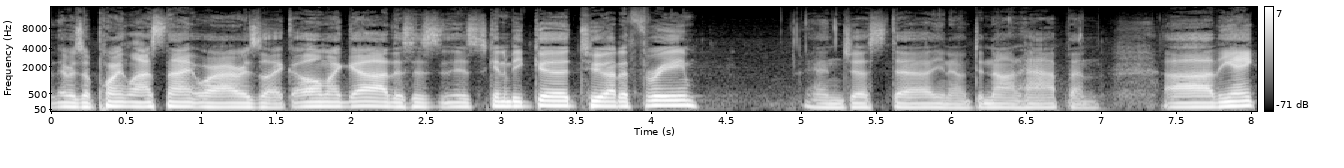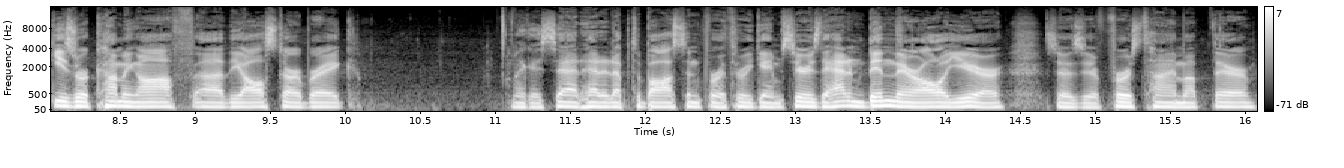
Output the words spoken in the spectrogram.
there was a point last night where I was like, "Oh my God, this is is going to be good. Two out of three. and just uh, you know did not happen. Uh, the Yankees were coming off uh, the All Star break like I said, headed up to Boston for a three game series. They hadn't been there all year, so it was their first time up there.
